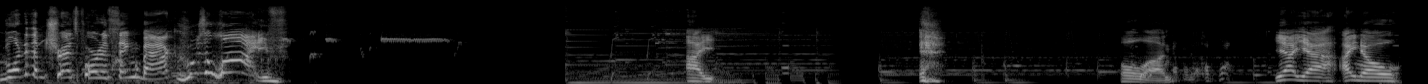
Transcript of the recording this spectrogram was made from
One of them transported thing back. Who's alive? I... Hold on. Yeah, yeah, I know.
